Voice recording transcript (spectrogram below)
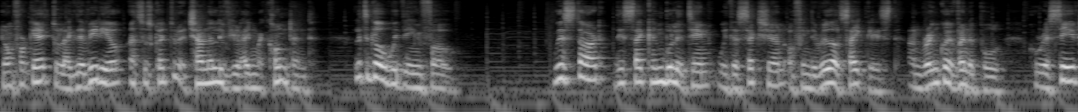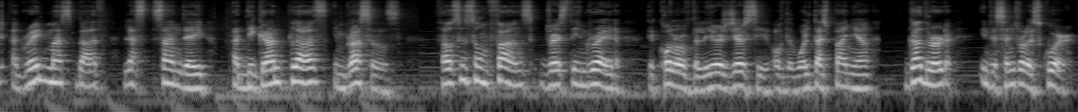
Don't forget to like the video and subscribe to the channel if you like my content. Let's go with the info. We start this cycling bulletin with a section of individual cyclists and Remco Evenepoel, who received a great mass bath last Sunday at the Grand Place in Brussels. Thousands of fans dressed in red, the color of the leader's jersey of the Vuelta a España, gathered in the central square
